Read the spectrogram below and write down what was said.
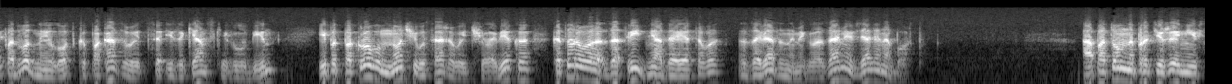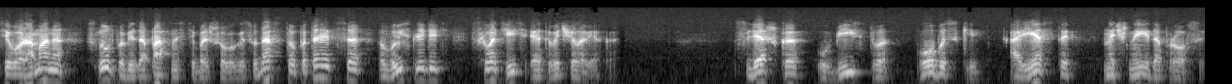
подводная лодка показывается из океанских глубин и под покровом ночи высаживает человека, которого за три дня до этого с завязанными глазами взяли на борт. А потом на протяжении всего романа служба безопасности большого государства пытается выследить схватить этого человека. Слежка, убийства, обыски, аресты, ночные допросы.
